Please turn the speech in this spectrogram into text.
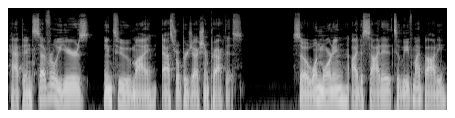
happened several years into my astral projection practice. So, one morning, I decided to leave my body,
